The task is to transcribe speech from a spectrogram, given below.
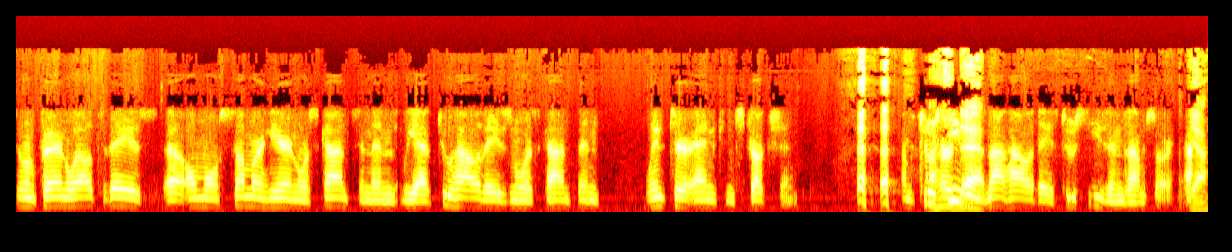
Doing fair and well. Today is uh, almost summer here in Wisconsin, and we have two holidays in Wisconsin: winter and construction. I'm two seasons, that. not holidays. Two seasons. I'm sorry. yeah.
